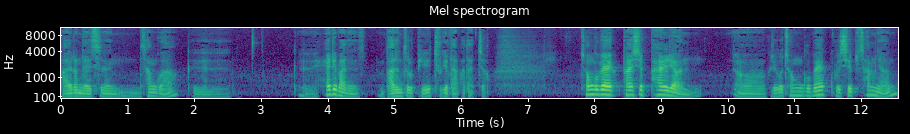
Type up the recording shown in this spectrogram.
바이런 넬슨 상과 그, 그 해리 바든, 바든 트로피 두 개 다 받았죠. 1988년, 어, 그리고 1993년,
